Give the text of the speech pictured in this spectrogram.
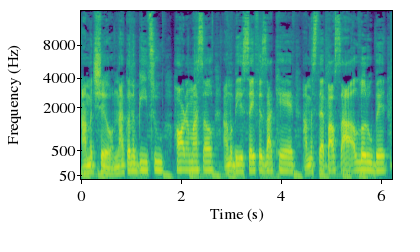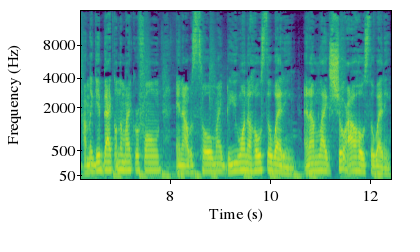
I'ma chill. I'm not gonna be too hard on myself. I'm gonna be as safe as I can. I'm gonna step outside a little bit. I'm gonna get back on the microphone. And I was told, Mike, do you wanna host a wedding? And I'm like, sure, I'll host a wedding.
